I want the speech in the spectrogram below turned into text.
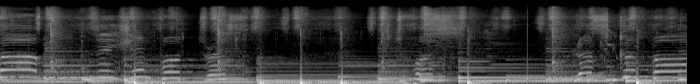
haben sich im Fortress etwas losgebaut.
